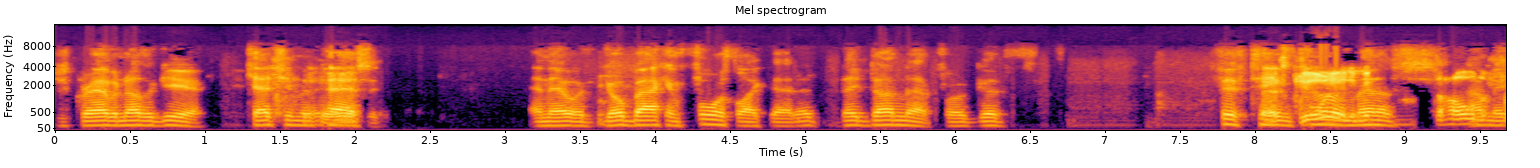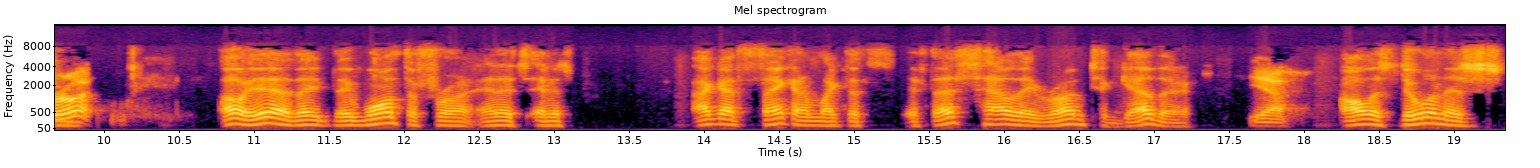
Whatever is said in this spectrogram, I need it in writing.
just grab another gear, catch him and pass it. And they would go back and forth like that. It, they done that for a good 15, That's 20 good. minutes. To hold I the mean, front. Oh yeah, they they want the front, and it's and it's. I got to thinking, I'm like, that's if that's how they run together, Yeah. all it's doing is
